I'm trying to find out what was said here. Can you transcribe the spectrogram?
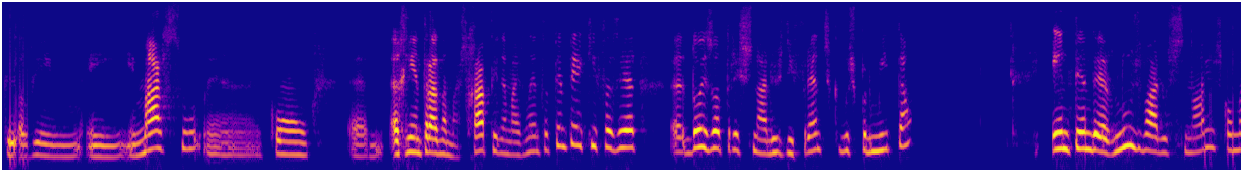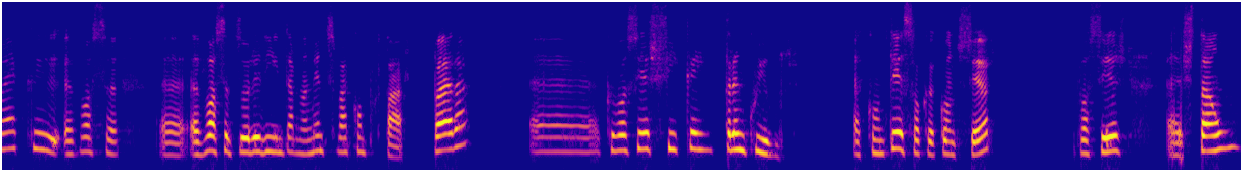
que alivia em, em, em março, uh, com uh, a reentrada mais rápida, mais lenta. Tentei aqui fazer dois ou três cenários diferentes que vos permitam entender nos vários cenários como é que a vossa, a vossa tesouraria internamente se vai comportar para uh, que vocês fiquem tranquilos. Aconteça o que acontecer, vocês uh, estão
